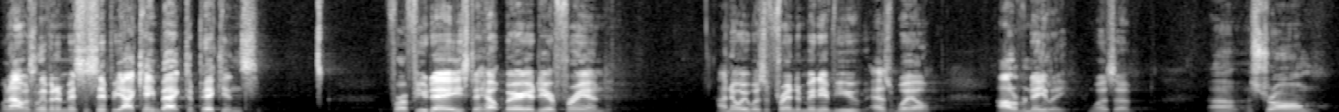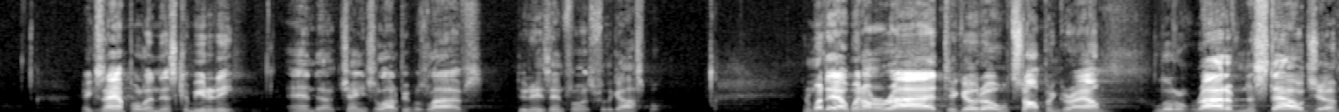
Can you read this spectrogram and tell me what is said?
when I was living in Mississippi, I came back to Pickens for a few days to help bury a dear friend. I know he was a friend of many of you as well. Oliver Neely was a, uh, a strong example in this community and uh, changed a lot of people's lives due to his influence for the gospel. And one day I went on a ride to go to Old Stomping Ground, a little ride of nostalgia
